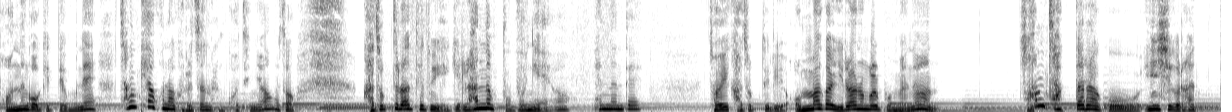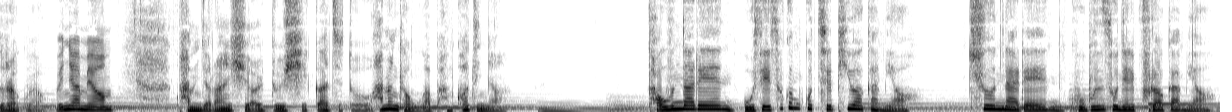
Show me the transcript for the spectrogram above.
버는 거기 때문에 창피하거나 그러진 않거든요. 그래서 가족들한테도 얘기를 하는 부분이에요. 했는데 저희 가족들이 엄마가 일하는 걸 보면은 참 작다라고 인식을 하더라고요. 왜냐하면 밤 11시, 12시까지도 하는 경우가 많거든요. 더운 날엔 옷에 소금꽃을 피워가며 추운 날엔 고분 손을 불어가며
